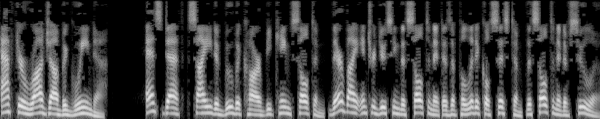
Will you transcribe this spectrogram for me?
After Raja Baguinda's death, Sayyid Abubakar became sultan, thereby introducing the sultanate as a political system, the Sultanate of Sulu.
